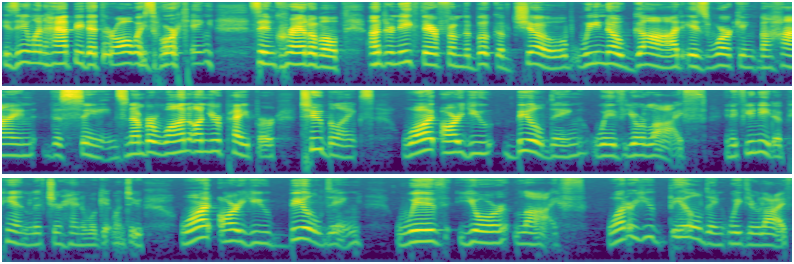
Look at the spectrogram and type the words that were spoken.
Is anyone happy that they're always working? It's incredible. Underneath there from the book of Job, we know God is working behind the scenes. Number one on your paper, two blanks. What are you building with your life? And if you need a pen, lift your hand and we'll get one too. What are you building with your life? What are you building with your life?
